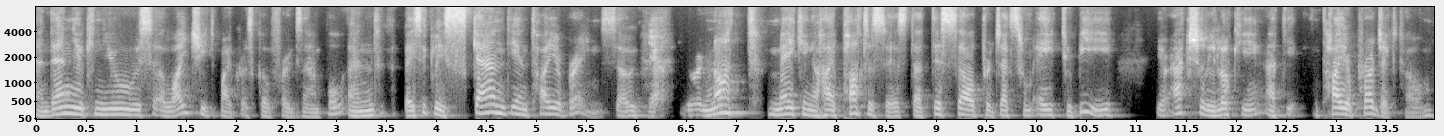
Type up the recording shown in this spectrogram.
And then you can use a light sheet microscope, for example, and basically scan the entire brain. So Yeah. you're not making a hypothesis that this cell projects from A to B. You're actually looking at the entire projectome.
